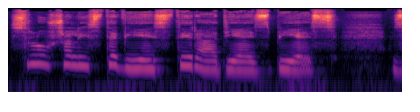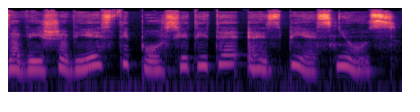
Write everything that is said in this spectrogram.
Slušali ste vijesti radija SBS. Za više vijesti posjetite SBS News.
